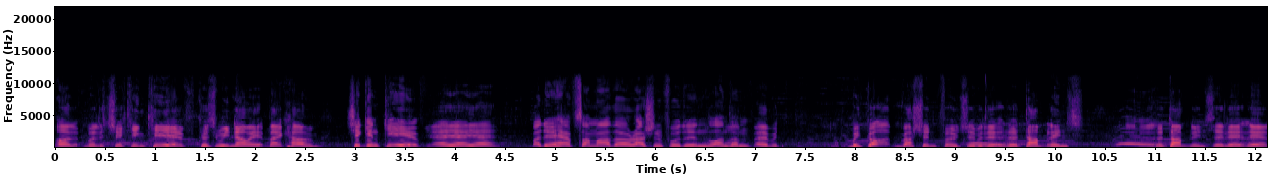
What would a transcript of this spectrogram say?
Uh, well, the chicken Kiev, because we know it back home. Chicken Kiev. Yeah, yeah, yeah. But do you have some other Russian food in London? Uh, we- we've got Russian food, so the, the dumplings. The dumplings, they're, they're, they're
